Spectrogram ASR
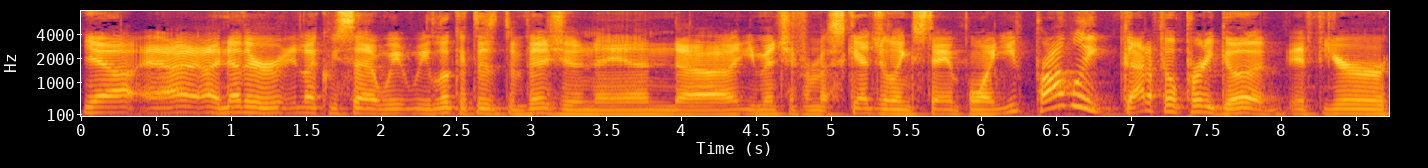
Yeah, another like we said, we, we look at this division, and uh, you mentioned from a scheduling standpoint, you've probably got to feel pretty good if you're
